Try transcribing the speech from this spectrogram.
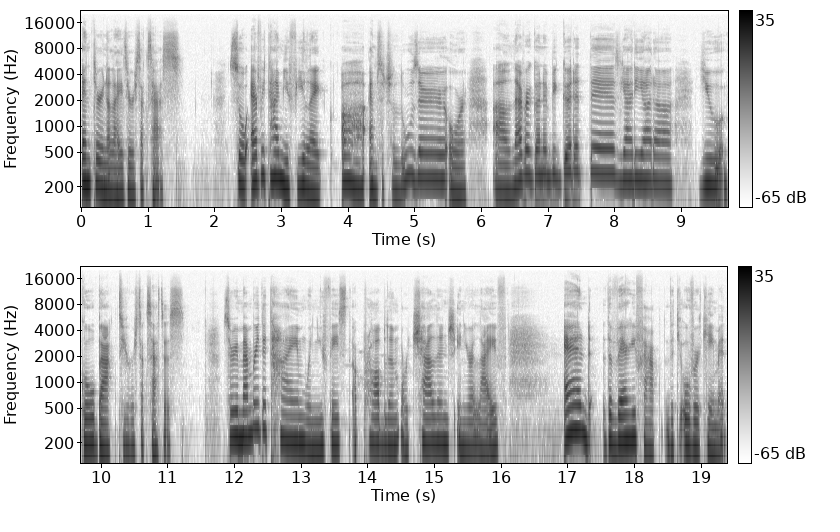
internalize your success. So every time you feel like, oh, I'm such a loser or I'll never gonna be good at this, yada yada, you go back to your successes. So remember the time when you faced a problem or challenge in your life and the very fact that you overcame it.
